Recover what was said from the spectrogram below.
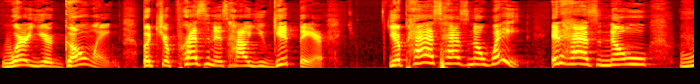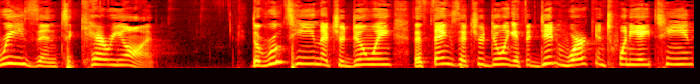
where you're going, but your present is how you get there. Your past has no weight, it has no reason to carry on. The routine that you're doing, the things that you're doing, if it didn't work in 2018,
